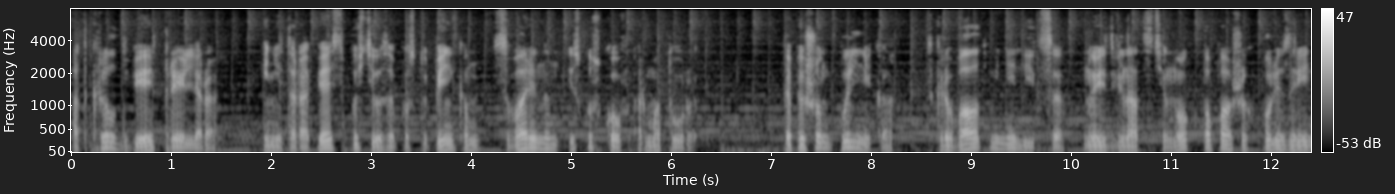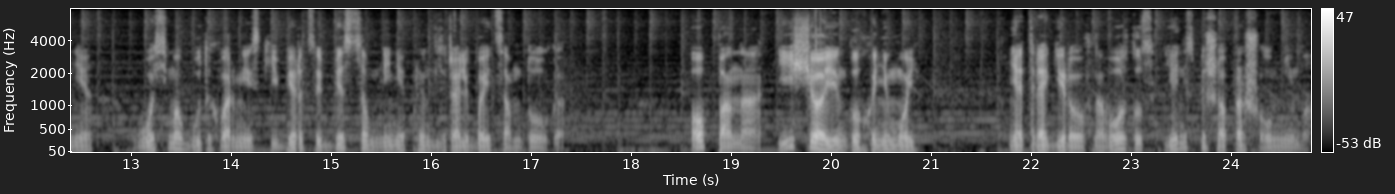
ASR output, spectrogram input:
открыл дверь трейлера и, не торопясь, спустился по ступенькам, сваренным из кусков арматуры. Капюшон пыльника скрывал от меня лица, но из 12 ног, попавших в поле зрения, 8 обутых в армейские берцы без сомнения принадлежали бойцам долга. Опа-на, еще один глухонемой. Не отреагировав на возглас, я не спеша прошел мимо.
